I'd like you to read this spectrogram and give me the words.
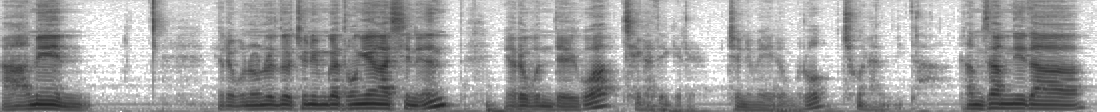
아멘. 여러분 오늘도 주님과 동행하시는 여러분들과 제가 되기를 주님의 이름으로 축원합니다. 감사합니다.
